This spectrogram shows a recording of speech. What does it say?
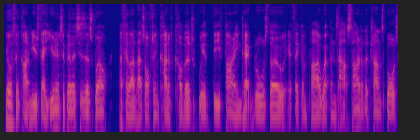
They also can't use their unit abilities as well. I feel like that's often kind of covered with the firing deck rules though, if they can fire weapons outside of the transport,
